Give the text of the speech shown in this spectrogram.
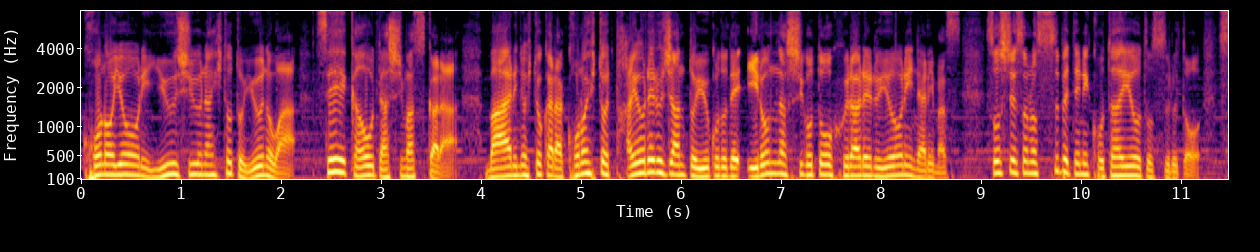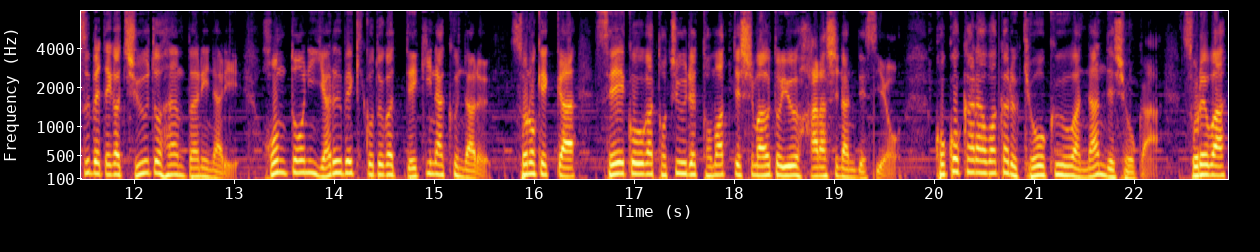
このように優秀な人というのは成果を出しますから周りの人からこの人頼れるじゃんということでいろんな仕事を振られるようになります。そしてその全てに応えようとすると全てが中途半端になり本当にやるべきことができなくなる。その結果成功が途中で止まってしまうという話なんですよ。ここからわかる教訓は何でしょうか？それは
